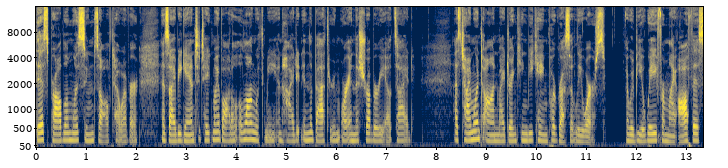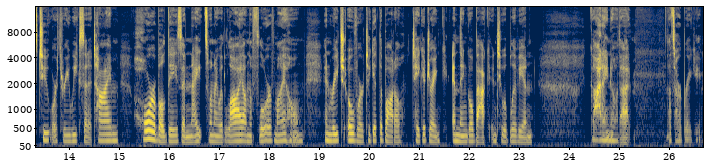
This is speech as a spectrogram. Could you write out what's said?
This problem was soon solved, however, as I began to take my bottle along with me and hide it in the bathroom or in the shrubbery outside. As time went on, my drinking became progressively worse. I would be away from my office two or three weeks at a time, horrible days and nights when I would lie on the floor of my home and reach over to get the bottle, take a drink, and then go back into oblivion. God, I know that. That's heartbreaking.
